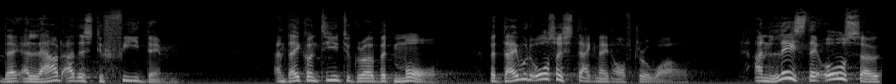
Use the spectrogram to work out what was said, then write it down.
they allowed others to feed them, and they continued to grow a bit more. But they would also stagnate after a while, unless they also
